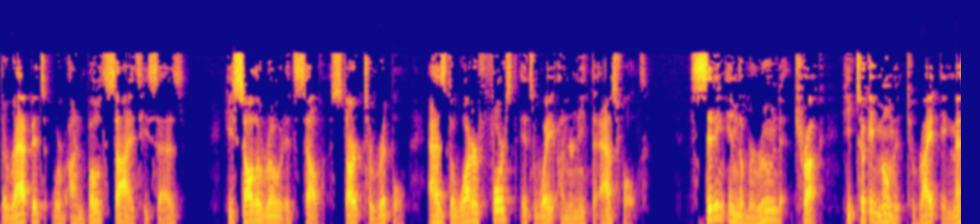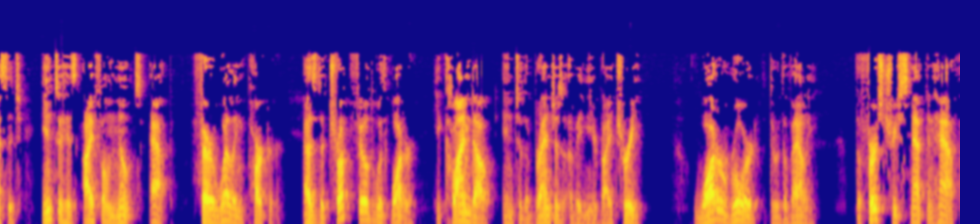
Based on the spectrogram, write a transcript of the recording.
The rapids were on both sides, he says. He saw the road itself start to ripple as the water forced its way underneath the asphalt. Sitting in the marooned truck, he took a moment to write a message into his iPhone Notes app, farewelling Parker. As the truck filled with water, he climbed out into the branches of a nearby tree. Water roared through the valley. The first tree snapped in half,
